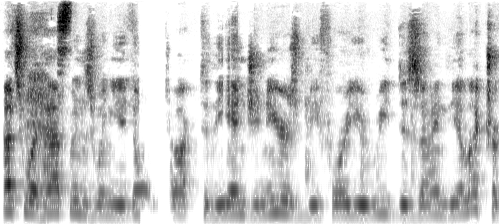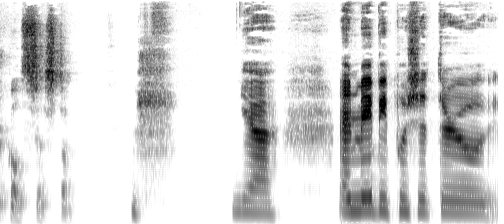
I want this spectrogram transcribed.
that's what happens when you don't talk to the engineers before you redesign the electrical system. Yeah, and maybe push it through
